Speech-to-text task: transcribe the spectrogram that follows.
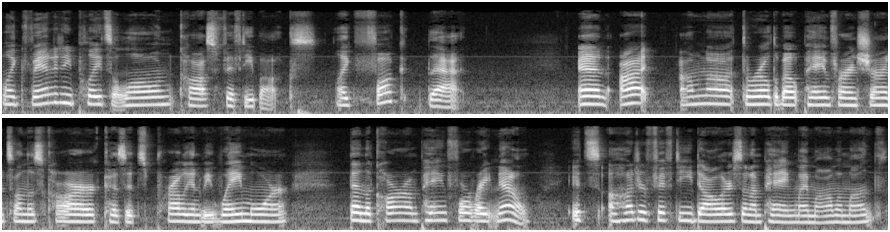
like vanity plates alone cost 50 bucks. Like fuck that. And I I'm not thrilled about paying for insurance on this car cuz it's probably going to be way more than the car I'm paying for right now. It's $150 that I'm paying my mom a month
